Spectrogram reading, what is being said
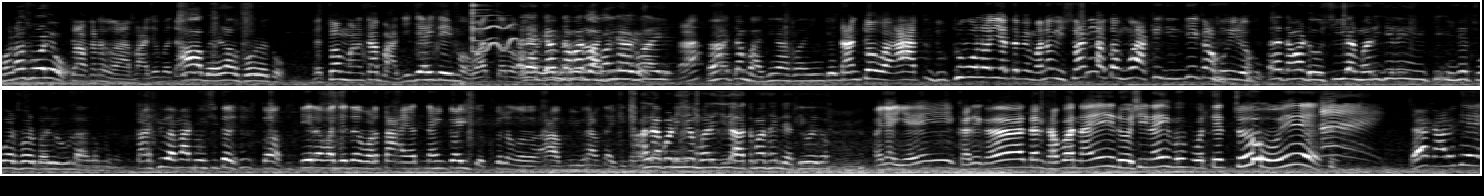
મને છોડ્યો બાજુ બતાવો. બેડા છોડ્યો તો. તો મણકા ભાજી જાય દે વાત કરો. અલે ચમ તમારે ભાજી નાખવા હા? હા ચમ ભાજી નાખવા એમ કે તાન તો આ તો જૂઠું બોલો યાર તમે મને વિશ્વાસ નહીં આવતો હું આખી જિંદગી કણ હોઈ રહ્યો છું. અરે તમારા ડોશી યાર મરી ગયેલી છોડ છોડ કર્યું એવું લાગે મને. કશું ડોશી તો તો તેર વાગે તો વળતા આયા જ નહીં તો પેલો આ બીવરાવતા. અલ્યા પણ અહીંયા મરી ગયેલી હાથમાં થઈને રહેતી હોય તો. અલ્યા એ ખરેખર તને ખબર નહીં ડોશી નહીં હું પોતે જ છું ઓય હે કાળુજી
